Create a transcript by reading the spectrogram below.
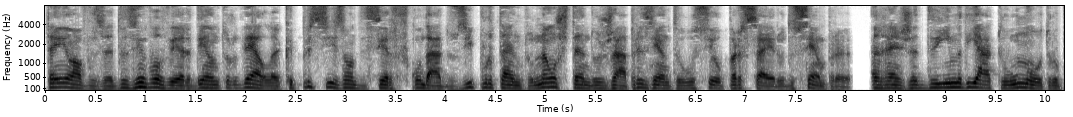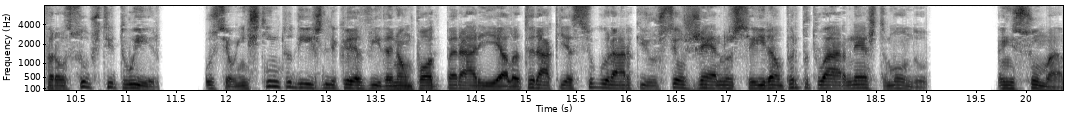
tem ovos a desenvolver dentro dela que precisam de ser fecundados e portanto não estando já presente o seu parceiro de sempre, arranja de imediato um outro para o substituir. O seu instinto diz-lhe que a vida não pode parar e ela terá que assegurar que os seus genes se irão perpetuar neste mundo. Em suma,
